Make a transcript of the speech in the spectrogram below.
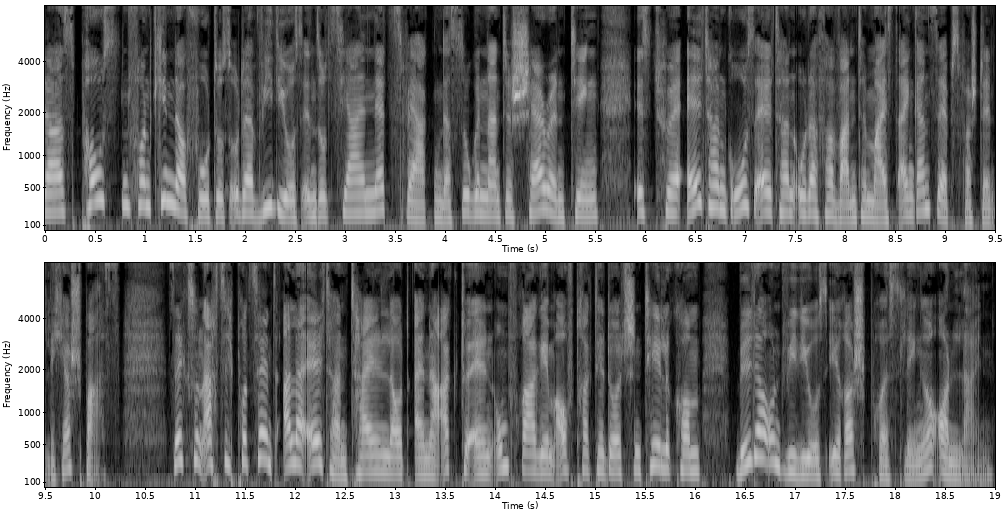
Das Posten von Kinderfotos oder Videos in sozialen Netzwerken, das sogenannte Sharenting, ist für Eltern, Großeltern oder Verwandte meist ein ganz selbstverständlicher Spaß. 86 Prozent aller Eltern teilen laut einer aktuellen Umfrage im Auftrag der Deutschen Telekom Bilder und Videos ihrer Sprösslinge online.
